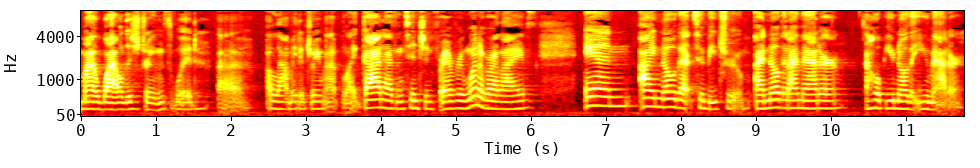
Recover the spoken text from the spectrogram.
my wildest dreams would uh, allow me to dream up. Like God has intention for every one of our lives. And I know that to be true. I know that I matter. I hope you know that you matter.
